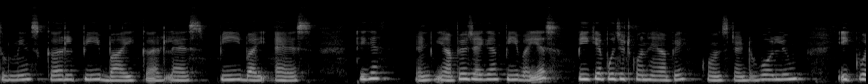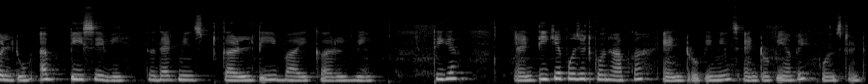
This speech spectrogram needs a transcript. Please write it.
तो means curl P by curl S P by S ठीक है? एंड यहाँ पे हो जाएगा पी बाई एस पी के अपोजिट कौन है यहाँ पे? कॉन्स्टेंट वॉल्यूम इक्वल टू अब टी से वी तो that means curl T by curl V ठीक है? एंड टी के अपोजिट कौन है आपका? एंट्रोपी मीन्स एंट्रोपी यहाँ पे कॉन्स्टेंट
